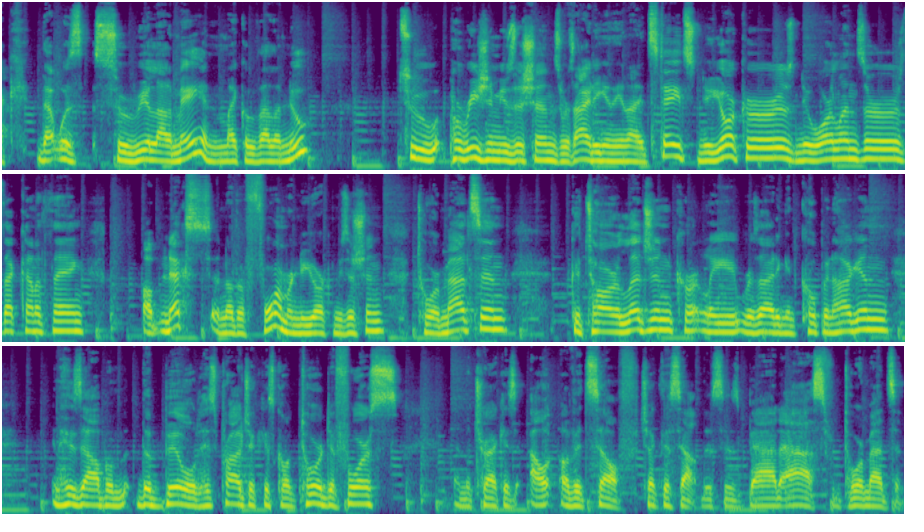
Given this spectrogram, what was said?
are back. That was Cyrille Aimee and Michael Valeanu, two Parisian musicians residing in the United States, New Yorkers, New Orleansers, that kind of thing. Up next, another former New York musician, Thor Madsen, guitar legend currently residing in Copenhagen. In his album, The Build, his project is called Tour de Force, and the track is Out of Itself. Check this out. This is Badass from Thor Madsen.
